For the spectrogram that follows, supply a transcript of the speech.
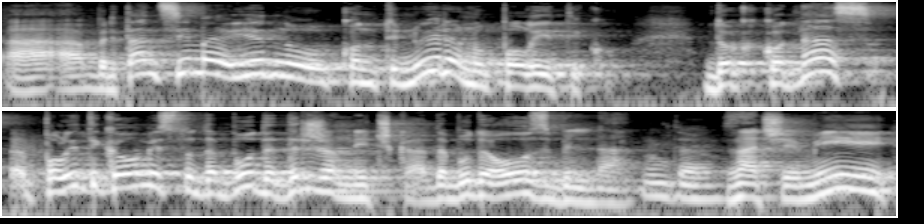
a Britanci imaju jednu kontinuiranu politiku. Dok kod nas politika umjesto da bude državnička, da bude ozbiljna, Da. znači mi e,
